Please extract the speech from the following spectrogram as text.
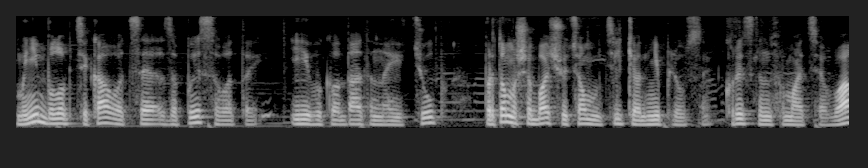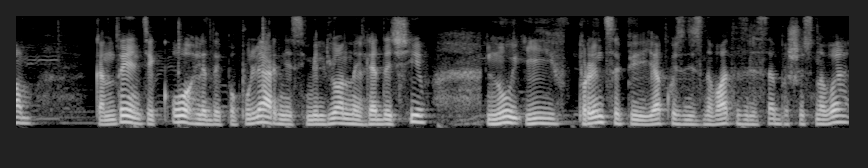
мені було б цікаво це записувати і викладати на YouTube. При тому, що бачу у цьому тільки одні плюси: корисна інформація вам, контентик, огляди, популярність, мільйони глядачів. Ну і в принципі, якось дізнаватись для себе щось нове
